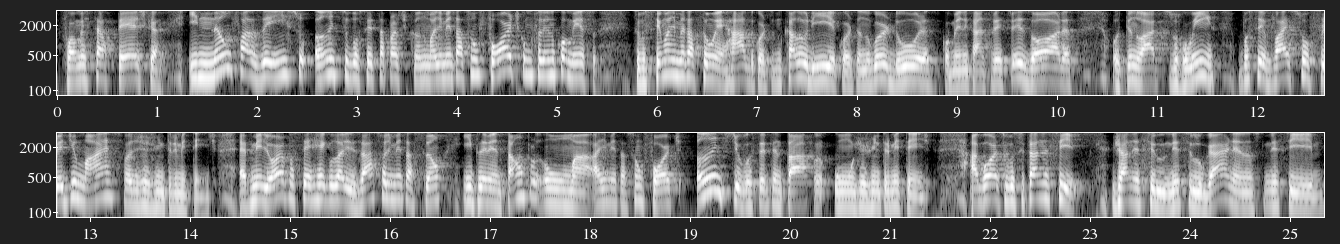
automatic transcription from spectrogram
de forma estratégica e não fazer isso antes se você está praticando uma alimentação forte, como falei no começo. Se você tem uma alimentação errada, cortando caloria, cortando gordura, comendo cada 3, 3 horas, ou tendo hábitos ruins, você vai sofrer demais fazendo jejum intermitente. É melhor você regularizar a sua alimentação e implementar um, uma alimentação forte antes de você tentar um jejum intermitente. Agora, se você está nesse, já nesse, nesse lugar, né, nesse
